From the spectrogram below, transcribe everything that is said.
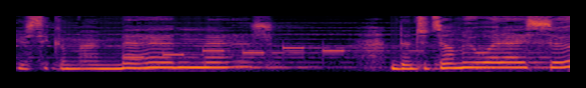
You're sick of my madness. Don't you tell me what I should.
